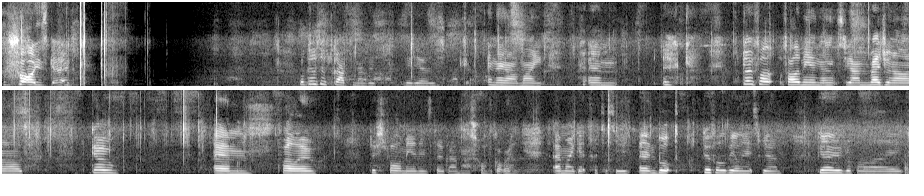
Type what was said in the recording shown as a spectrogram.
oh, he's scared. But go subscribe to my video videos and then I might um, go follow, follow me on Instagram Reg and Arnold go um, follow just follow me on Instagram that's what I've got really I might get Twitter soon um, but go follow me on Instagram. Go drop a like.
